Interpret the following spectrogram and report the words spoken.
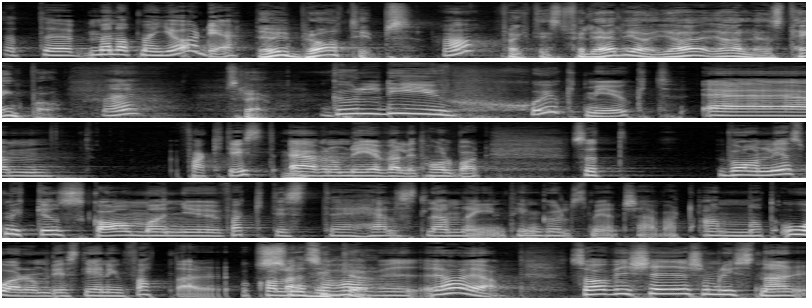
Så att, eh, men att man gör det. Det är ju bra tips. Ja. Faktiskt. För det hade jag, jag, jag har aldrig ens tänkt på. Nej. Sådär. Guld är ju sjukt mjukt, ehm, faktiskt, även om det är väldigt hållbart. Så att vanliga smycken ska man ju faktiskt helst lämna in till en guldsmed så här vartannat år om det är steninfattar. Och kolla, Så har mycket? vi, ja, ja. Så har vi tjejer som lyssnar,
